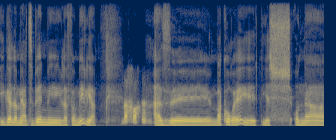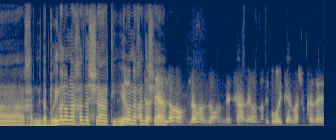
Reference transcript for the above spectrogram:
יגאל המעצבן מלה פמיליה. נכון. אז uh, מה קורה? יש עונה, מדברים על עונה חדשה? תהיה לא, עונה חדשה? יודע, לא, לא, לא. לצערי עוד לא דיברו איתי על משהו כזה.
